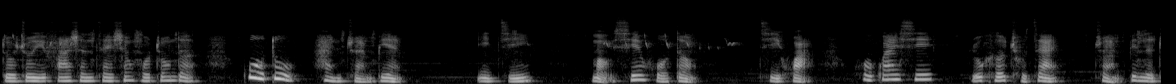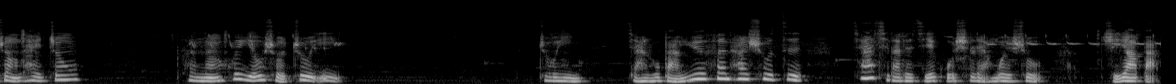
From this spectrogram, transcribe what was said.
多注意发生在生活中的过渡和转变，以及某些活动、计划或关系如何处在。转变的状态中，可能会有所注意。注意，假如把月份和数字加起来的结果是两位数，只要把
